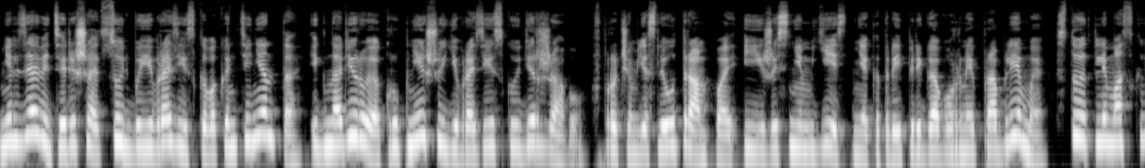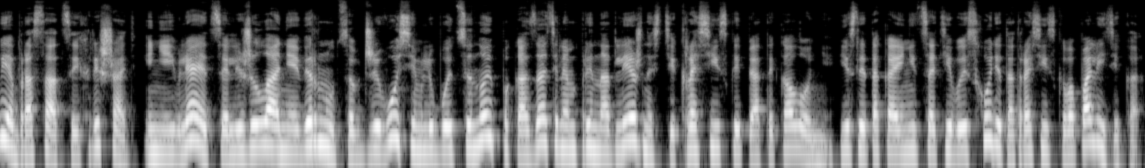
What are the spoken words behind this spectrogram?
Нельзя ведь решать судьбы евразийского континента, игнорируя крупнейшую евразийскую державу. Впрочем, если у Трампа и же с ним есть некоторые переговорные проблемы, стоит ли Москве бросаться их решать? И не является ли желание вернуться в G8 любой ценой показателем принадлежности к российской пятой колонии, если такая инициатива исходит от российского политика?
